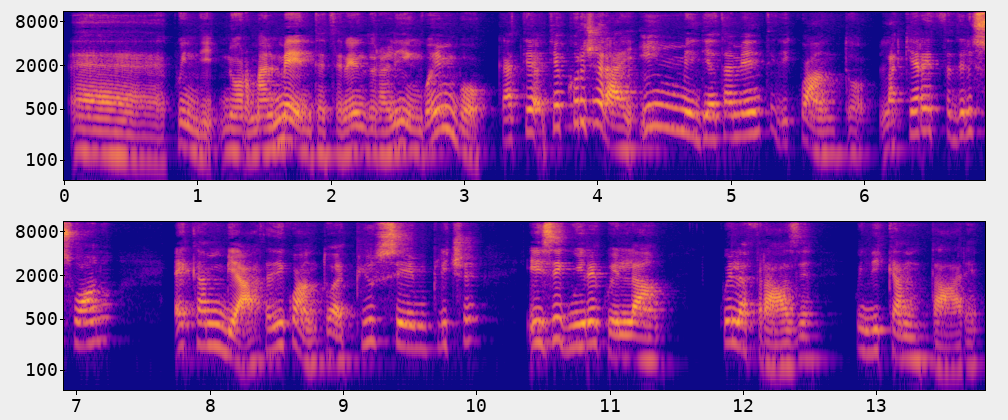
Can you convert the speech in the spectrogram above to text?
eh, quindi normalmente tenendo la lingua in bocca, ti, ti accorgerai immediatamente di quanto la chiarezza del suono è cambiata, di quanto è più semplice eseguire quella, quella frase, quindi cantare.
